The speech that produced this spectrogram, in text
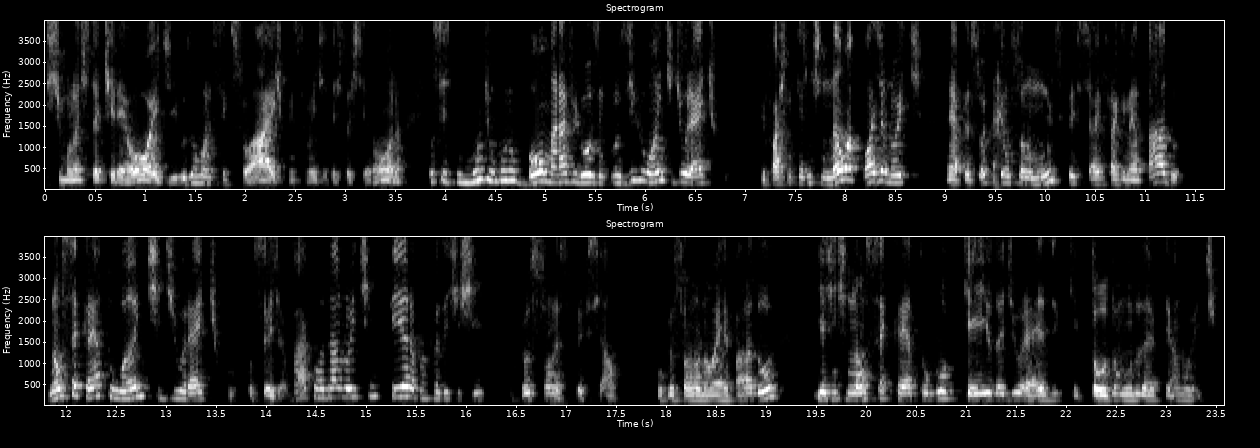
estimulantes da tireoide, os hormônios sexuais, principalmente a testosterona, ou seja, tem um monte de hormônio bom, maravilhoso, inclusive o antidiurético, que faz com que a gente não acorde à noite. Né? A pessoa que tem um sono muito especial e fragmentado não secreta o antidiurético, ou seja, vai acordar a noite inteira para fazer xixi, porque o sono é superficial, porque o sono não é reparador e a gente não secreta o bloqueio da diurese que todo mundo deve ter à noite.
